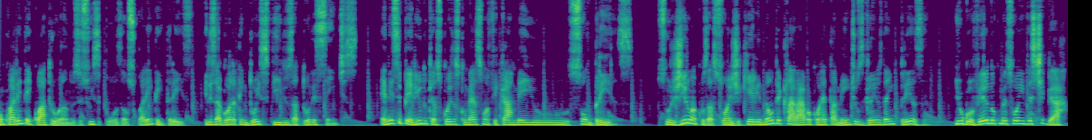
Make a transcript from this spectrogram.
Com 44 anos e sua esposa aos 43, eles agora têm dois filhos adolescentes. É nesse período que as coisas começam a ficar meio sombrias surgiram acusações de que ele não declarava corretamente os ganhos da empresa, e o governo começou a investigar,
